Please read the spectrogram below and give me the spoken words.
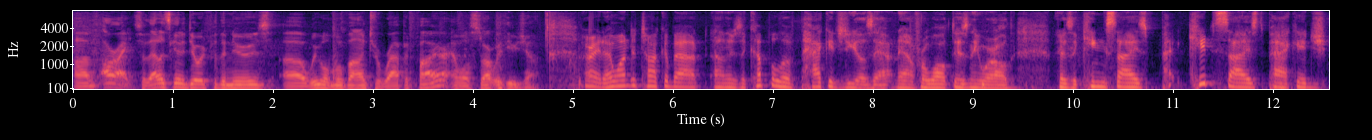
Um, all right, so that is going to do it for the news. Uh, we will move on to rapid fire, and we'll start with you, John. All right, I wanted to talk about. Uh, there's a couple of package deals out now for Walt Disney World. There's a king size, pa- kid sized package,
